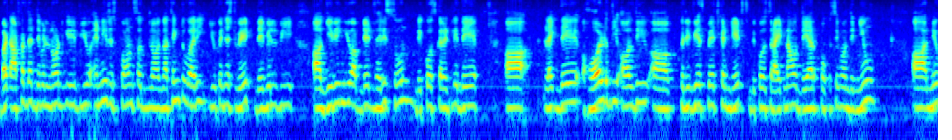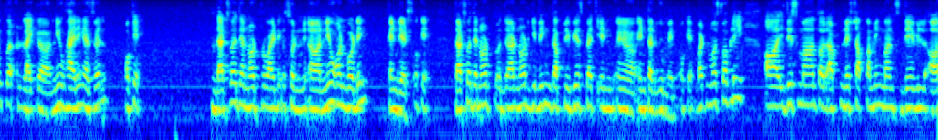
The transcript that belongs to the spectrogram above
But after that, they will not give you any response. So no, nothing to worry. You can just wait. They will be uh, giving you update very soon because currently they uh, like they hold the all the uh, previous batch candidates because right now they are focusing on the new uh, new like uh, new hiring as well. Okay. That's why they're not providing so uh, new onboarding candidates. Okay that's why they're not they are not giving the previous batch in uh, interview mail okay but most probably uh, this month or up next upcoming months they will uh,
